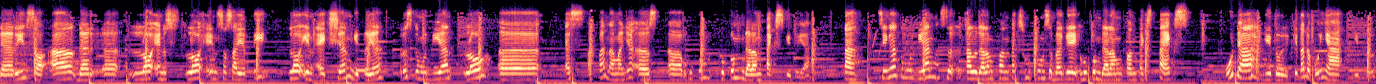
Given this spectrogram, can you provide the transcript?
dari soal dari uh, law and law in society, law in action gitu ya. Terus kemudian law uh, as apa namanya uh, uh, hukum hukum dalam teks gitu ya. Nah, sehingga kemudian kalau dalam konteks hukum sebagai hukum dalam konteks teks udah gitu kita udah punya gitu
